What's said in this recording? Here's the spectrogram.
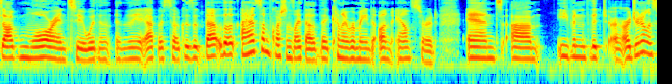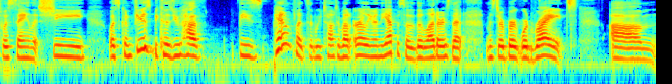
dug more into within in the episode because I had some questions like that that kind of remained unanswered, and um, even the our journalist was saying that she was confused because you have these pamphlets that we talked about earlier in the episode, the letters that Mr. Berg would write. Um,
